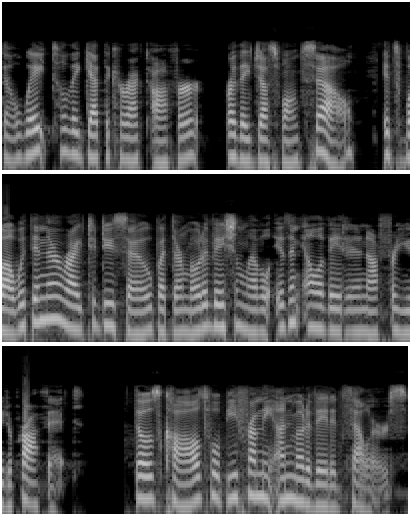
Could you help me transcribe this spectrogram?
they'll wait till they get the correct offer or they just won't sell. It's well within their right to do so, but their motivation level isn't elevated enough for you to profit. Those calls will be from the unmotivated sellers.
